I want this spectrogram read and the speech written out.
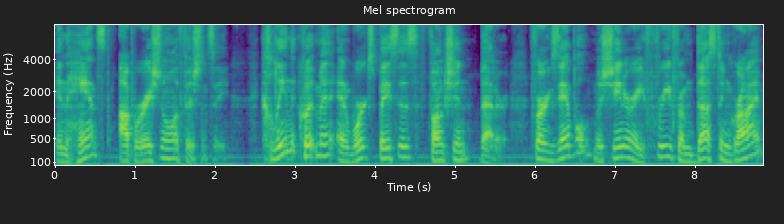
enhanced operational efficiency. Clean equipment and workspaces function better. For example, machinery free from dust and grime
